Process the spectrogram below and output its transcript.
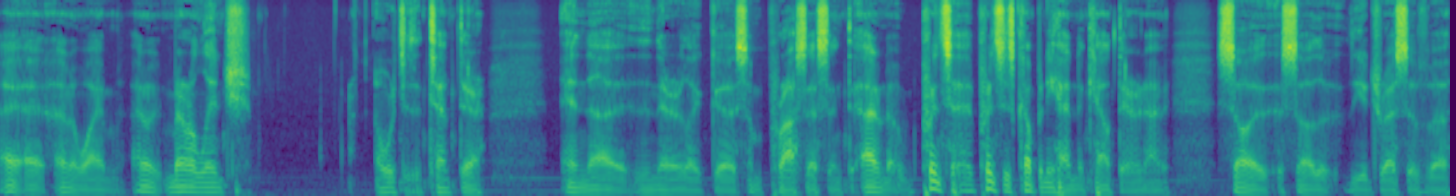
I, I, I don't know why I'm I don't Merrill Lynch. I worked as a temp there, and uh, then there like uh, some processing. I don't know. Prince uh, Prince's company had an account there, and I saw saw the, the address of uh,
